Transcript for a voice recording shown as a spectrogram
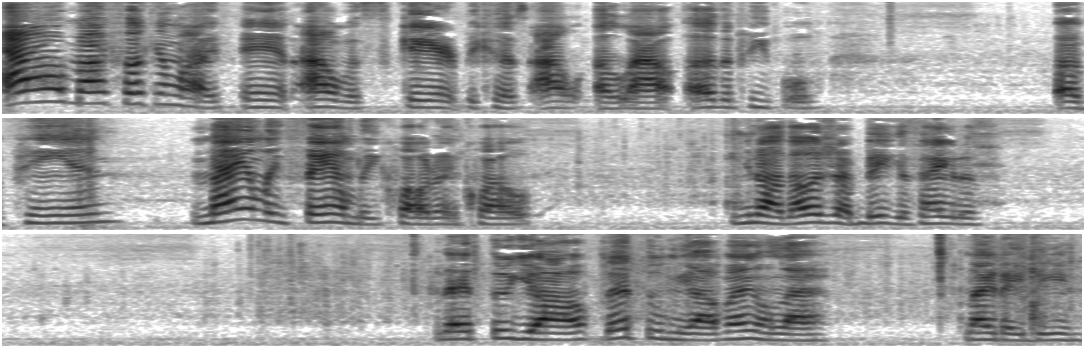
All my fucking life. And I was scared because I allow other people opinion mainly family, quote unquote. You know, those are your biggest haters. That threw you off. That threw me off. I ain't gonna lie. Like they did.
